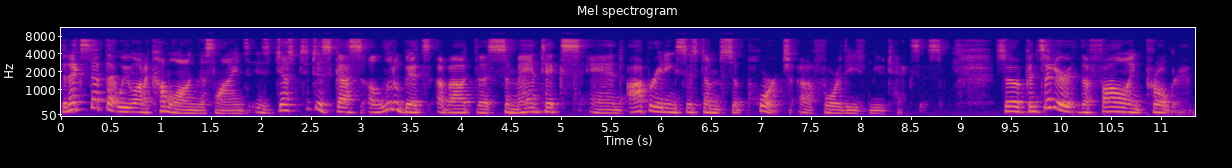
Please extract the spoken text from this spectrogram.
The next step that we want to come along this lines is just to discuss a little bit about the semantics and operating system support uh, for these mutexes. So consider the following program.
